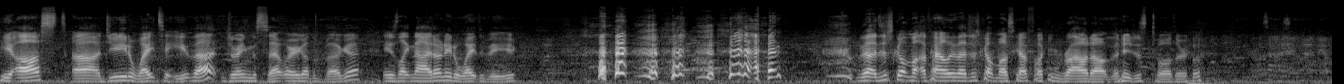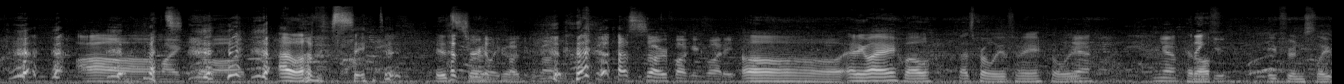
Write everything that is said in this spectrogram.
he asked, uh, "Do you need to wait to eat that?" during the set where he got the burger. He's like, "Nah, I don't need to wait to beat you." that just got apparently that just got Muscat fucking riled up, and he just tore through. Oh my god. I love this scene. dude. It's That's so really good. fucking funny. That's so fucking funny. Oh, anyway, well, that's probably it for me. Probably Yeah. Yeah. head Thank off, you. eat food and sleep.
